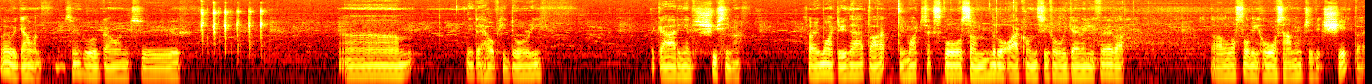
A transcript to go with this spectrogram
Where are we going? I think we're going to. Um, need to help Hidori, the guardian of Tsushima. So we might do that, but we might just explore some little icons before we go any further. I lost all the horse armor, which is a bit shit, but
